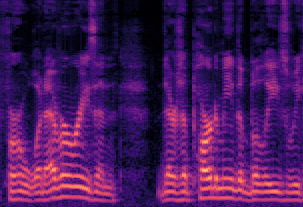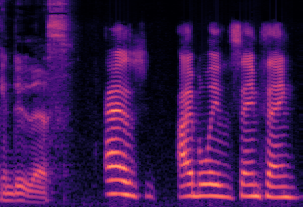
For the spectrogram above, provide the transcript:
for whatever reason, there's a part of me that believes we can do this. As I believe the same thing.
